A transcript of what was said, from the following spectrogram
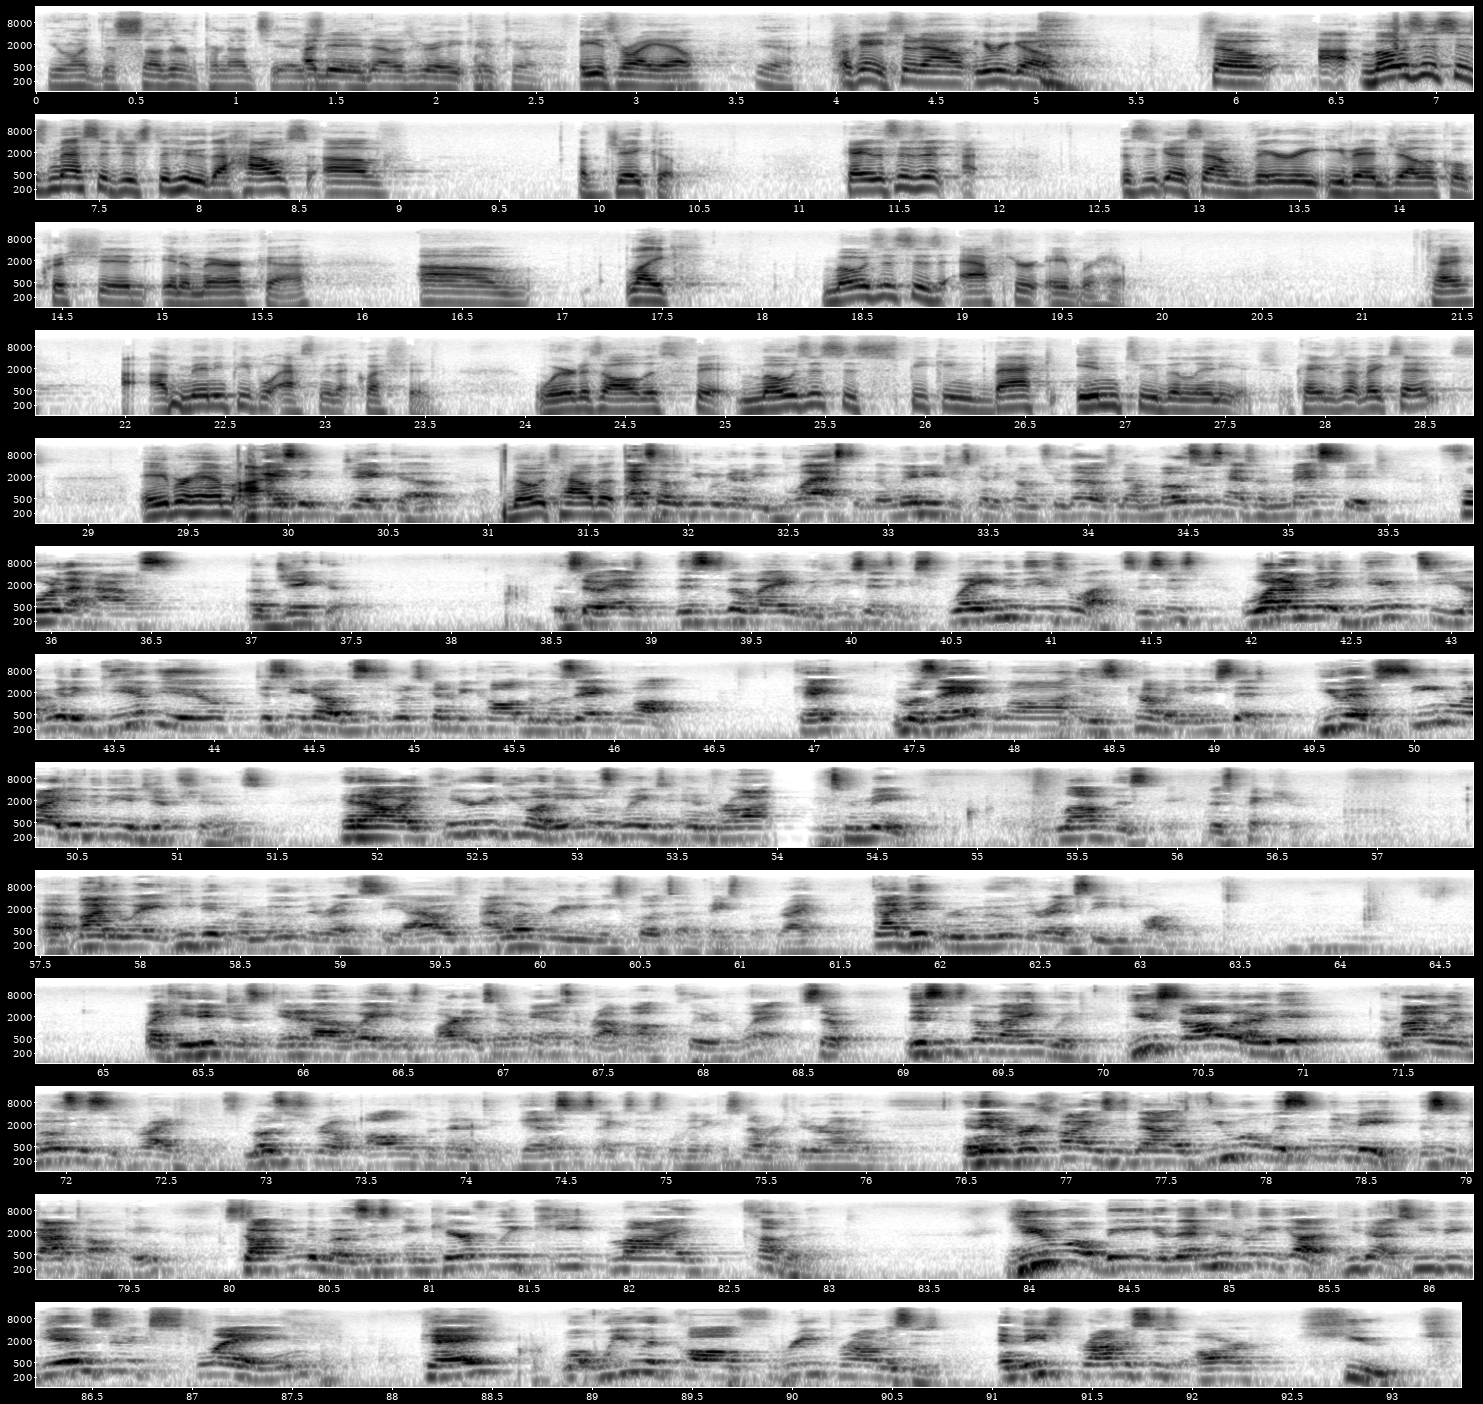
You want the southern pronunciation? I did. That was great. Okay. Israel. Yeah. Okay, so now here we go. So uh, Moses' message is to who? The house of, of Jacob. Okay, this isn't, this is going to sound very evangelical Christian in America, um, like Moses is after Abraham. Okay? Uh, many people ask me that question. Where does all this fit? Moses is speaking back into the lineage. Okay, does that make sense? Abraham, Isaac, Jacob. Those how the, that's how the people are going to be blessed, and the lineage is going to come through those. Now Moses has a message for the house of Jacob. And so as this is the language, he says, explain to the Israelites, this is what I'm going to give to you. I'm going to give you, just so you know, this is what's going to be called the Mosaic Law. Okay? Mosaic Law is coming, and he says, You have seen what I did to the Egyptians, and how I carried you on eagle's wings and brought you to me. Love this, this picture. Uh, by the way, he didn't remove the Red Sea. I always I love reading these quotes on Facebook, right? God didn't remove the Red Sea, he parted it. Like he didn't just get it out of the way, he just parted it and said, Okay, that's a problem, I'll clear the way. So this is the language. You saw what I did. And by the way, Moses is writing this. Moses wrote all of the Pentateuch Genesis, Exodus, Leviticus, Numbers, Deuteronomy. And then in verse 5, he says, Now if you will listen to me, this is God talking, he's talking to Moses, and carefully keep my covenant. You will be, and then here's what he got. He does. He begins to explain, okay, what we would call three promises. And these promises are huge.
